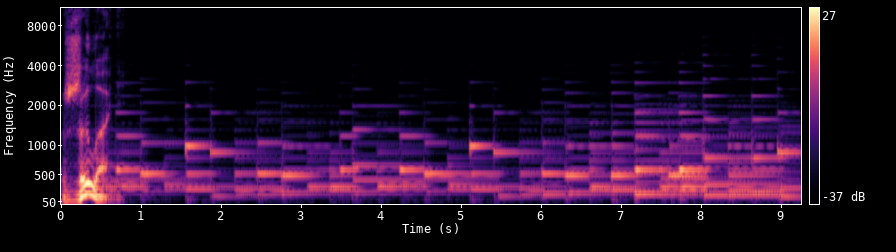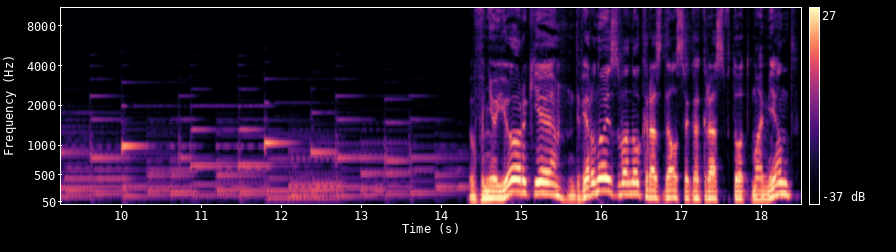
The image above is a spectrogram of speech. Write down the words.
желаний. В Нью-Йорке дверной звонок раздался как раз в тот момент,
